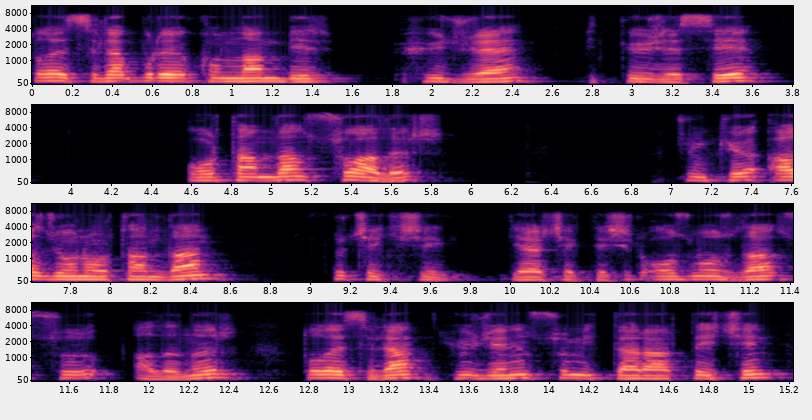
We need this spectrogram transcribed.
Dolayısıyla buraya konulan bir hücre, bitki hücresi ortamdan su alır. Çünkü az yoğun ortamdan su çekişi gerçekleşir. Ozmozla su alınır. Dolayısıyla hücrenin su miktarı arttığı için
